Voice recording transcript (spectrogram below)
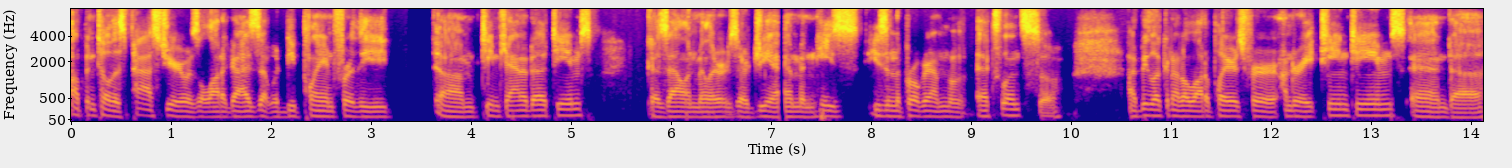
up until this past year it was a lot of guys that would be playing for the um, Team Canada teams because Alan Millar is our GM and he's he's in the program of excellence. So I'd be looking at a lot of players for under 18 teams and uh,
